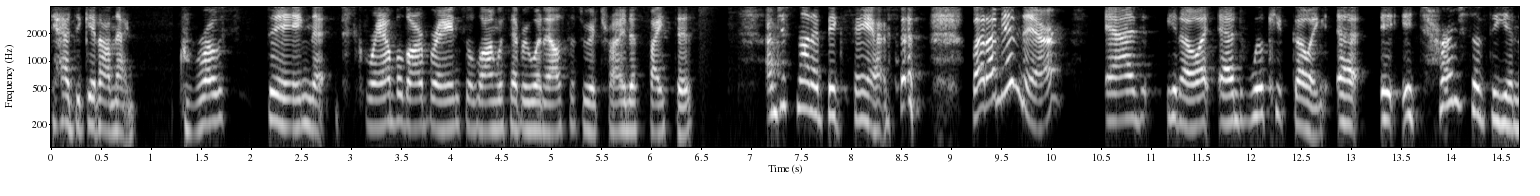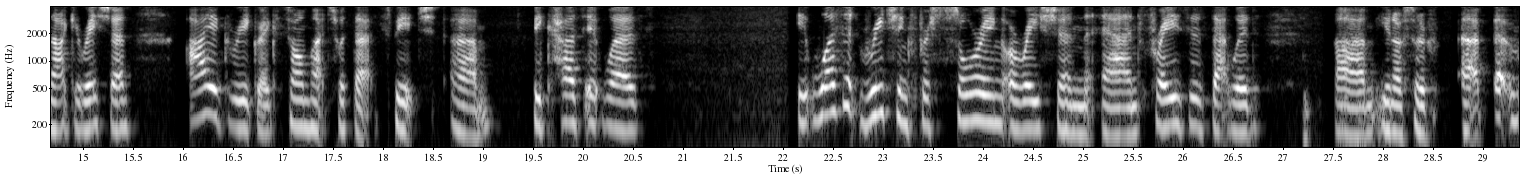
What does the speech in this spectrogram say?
had to get on that gross thing that scrambled our brains along with everyone else as we were trying to fight this. I'm just not a big fan, but I'm in there. And, you know, and we'll keep going. Uh, in, terms of the inauguration, I agree, Greg, so much with that speech um, because it was it wasn't reaching for soaring oration and phrases that would, um, you know, sort of uh, uh,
